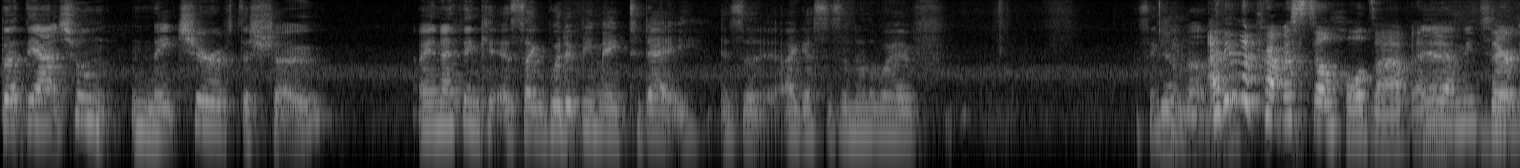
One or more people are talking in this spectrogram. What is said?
But the actual nature of the show, I mean, I think it's like, would it be made today? Is a, I guess is another way of thinking Yeah. about. I think the premise still holds up, and Yeah, me too.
